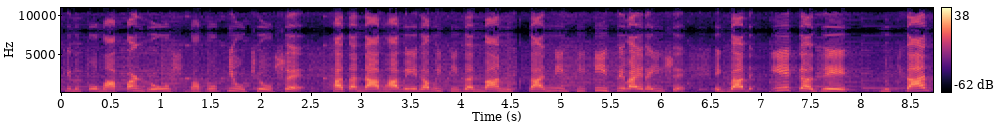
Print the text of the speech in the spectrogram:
ખેડૂતોમાં પણ રોષ ભભૂકી ઉઠ્યો છે. ખાતરના અભાવે રવિ સિઝનમાં નુકસાનની ભીતિ સેવાઈ રહી છે. એક બાદ એક જે નુકસાન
